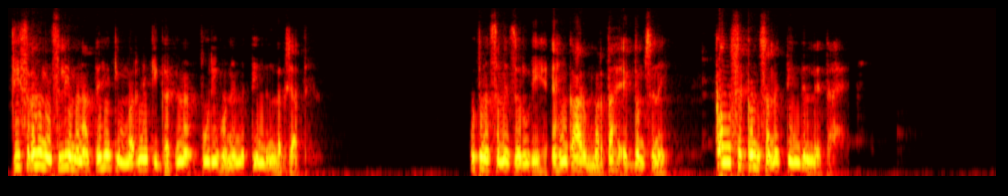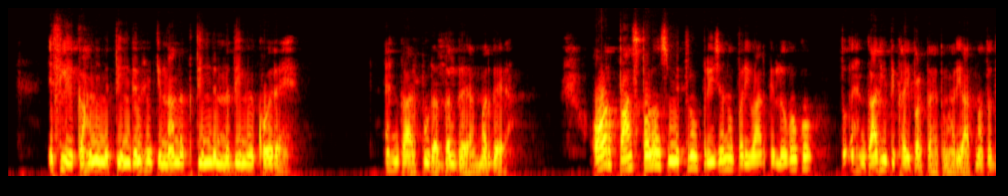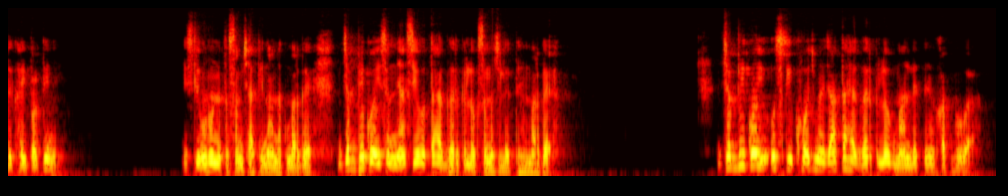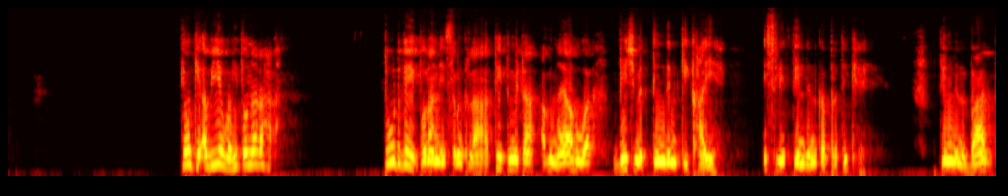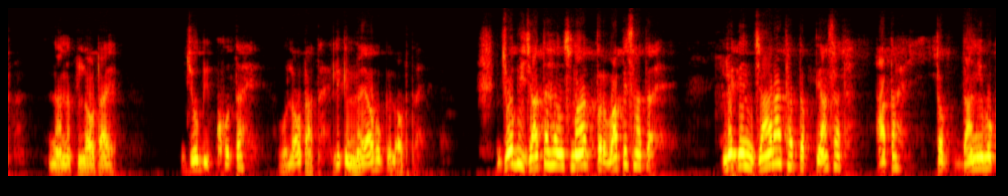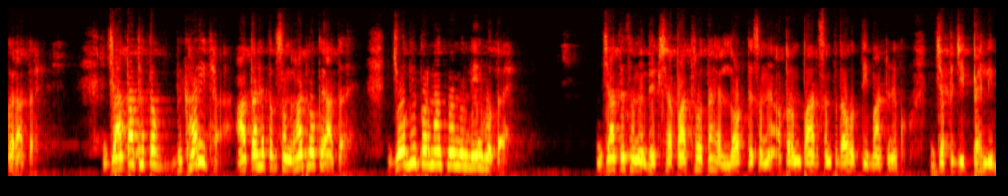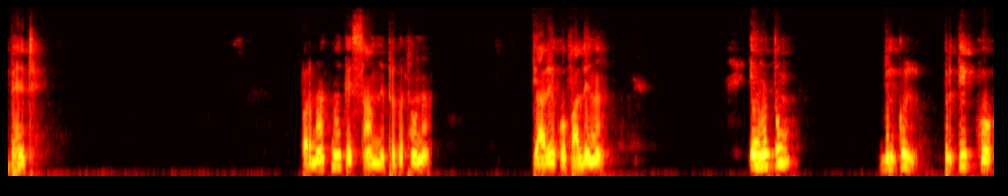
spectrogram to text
तीसरा हम इसलिए मनाते हैं कि मरने की घटना पूरी होने में तीन दिन लग जाते हैं। उतना समय ज़रूरी है। अहंकार मरता है एकदम से नहीं। कम से कम समय तीन दिन लेता है। इसलिए कहानी में तीन दिन है कि नानक तीन दिन नदी में खोए रहे। अहंकार पूरा गल गया, मर गया। और पास पड़ोस मित्रों, परिजनों, परिवार के लोगों को तो अहंकार ही दिखाई पड़ता है, तुम्हारी आत्मा तो दिखाई पड़ती नहीं। इसलिए उन्होंने तो समझा कि नानक मर गए। जब भी कोई सन्यासी होता है, घर के लोग समझ लेते हैं, मर गया। जब भी कोई उसकी खोज में जाता है, घर के लोग मान लेते हैं, खत्म हुआ। क्योंकि अब ये वही तो न रहा। टूट गई पुरानी श्रृंखला, अतीत मिटा, अब नया हुआ, बीच में तीन दिन की खाई है। इसलिए तीन दिन का प्रतीक है। तीन दिन बाद नानक लौट आए। जो भी खोता है, वो लौट आता है, लेकिन नया होकर लौटता है। जो भी जाता है, उस मार्ग पर वापस आता है। लेकिन जा रहा था, तब प्यासा था, आता है, तब दानी होकर आता है। जाता था, तब भिखारी था, आता है, तब सम्राट होकर आता है। जो भी परमात्मा में लीन होता है, जाते समय भिक्षा पात्र होता है, लौटते समय अपरंपार संपदा होती बांटने को। जप जी पहली भेंट है। परमात्मा के सामने प्रकट होना, प्यारे को पा लेना, इन्हें तुम बिल्कुल प्रतीक को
